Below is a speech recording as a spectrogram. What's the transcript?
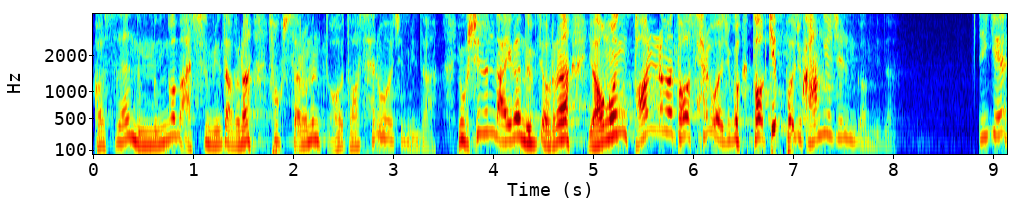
겉사람 늙는 거 맞습니다. 그러나 속사람은 더, 더 새로워집니다. 욕심은 나이가 늙죠. 그러나 영은 더 하려면 더 새로워지고 더 깊어지고 강해지는 겁니다. 이게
